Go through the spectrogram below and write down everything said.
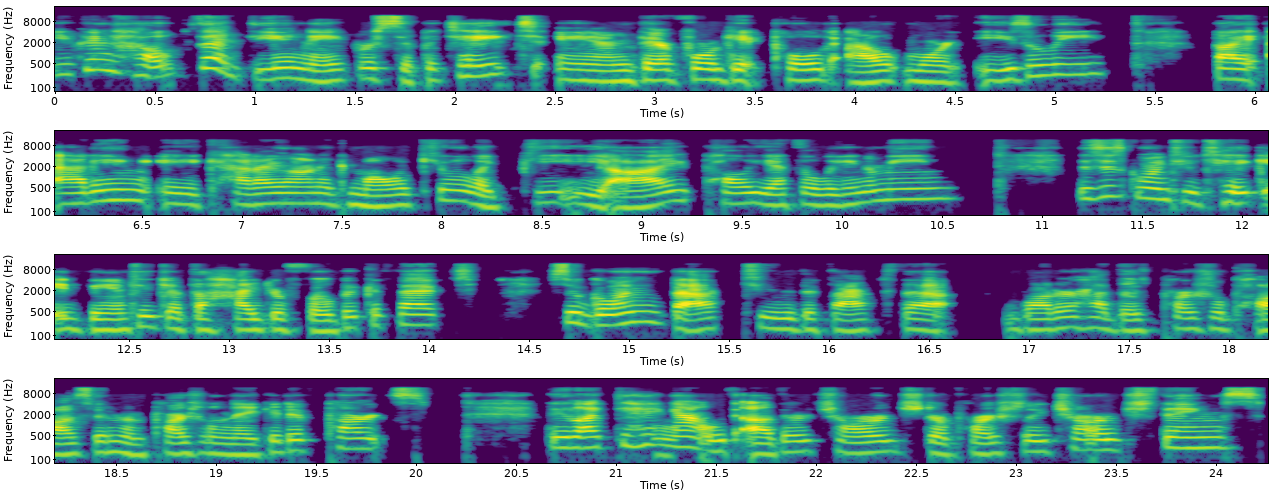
You can help that DNA precipitate and therefore get pulled out more easily by adding a cationic molecule like PEI, polyethylenimine. This is going to take advantage of the hydrophobic effect. So, going back to the fact that water had those partial positive and partial negative parts. They like to hang out with other charged or partially charged things,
